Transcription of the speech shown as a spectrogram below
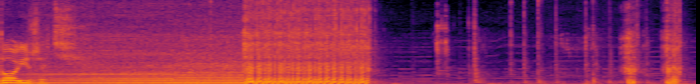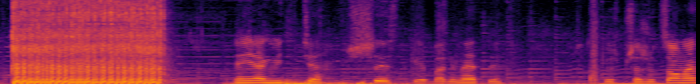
dojrzeć. I jak widzicie, wszystkie bagnety już przerzucone.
